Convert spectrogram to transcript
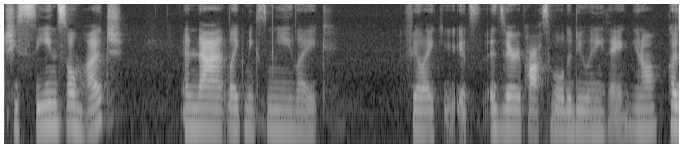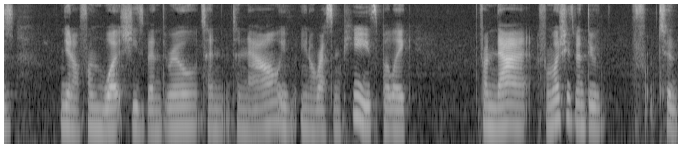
she's seen so much. And that like makes me like feel like it's it's very possible to do anything, you know? Cuz you know, from what she's been through to to now, you know, rest in peace. But like from that, from what she's been through, to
